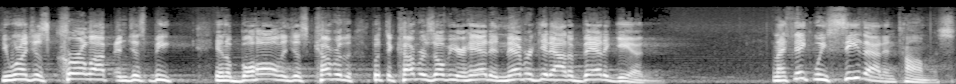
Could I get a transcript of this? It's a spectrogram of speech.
Do you want to just curl up and just be in a ball and just cover the, put the covers over your head and never get out of bed again? And I think we see that in Thomas.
